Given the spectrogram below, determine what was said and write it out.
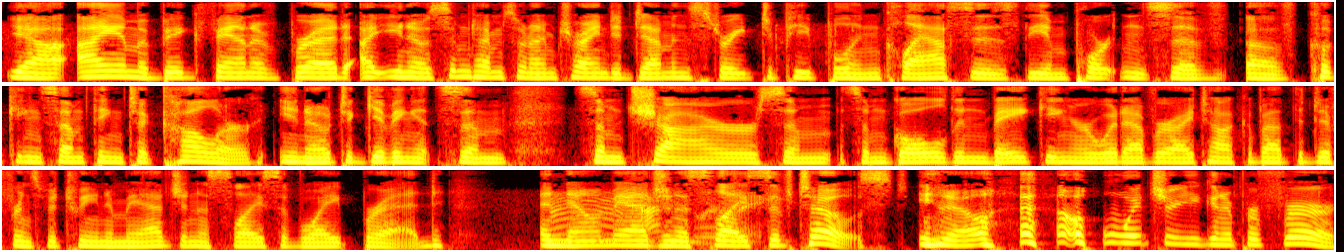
Yeah, I am a big fan of bread. I, you know, sometimes when I'm trying to demonstrate to people in classes the importance of, of cooking something to color, you know, to giving it some some char or some some golden baking or whatever, I talk about the difference between imagine a slice of white bread and now Mm, imagine a slice of toast. You know, which are you going to prefer?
